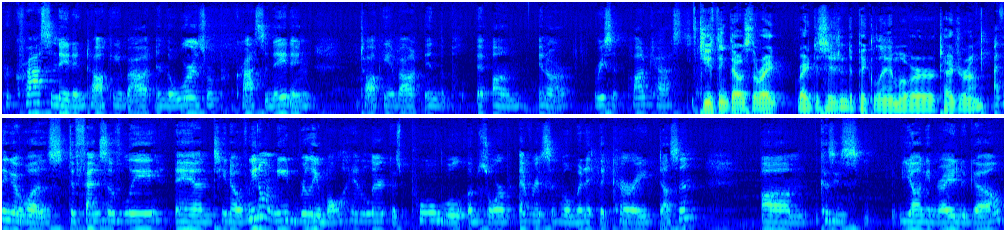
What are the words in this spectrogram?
procrastinating talking about, and the words were procrastinating talking about in the um, in our recent podcasts. Do you think that was the right right decision to pick Lamb over Ty Jerome? I think it was defensively, and you know we don't need really a ball handler because Poole will absorb every single minute that Curry doesn't, because he's young and ready to go.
